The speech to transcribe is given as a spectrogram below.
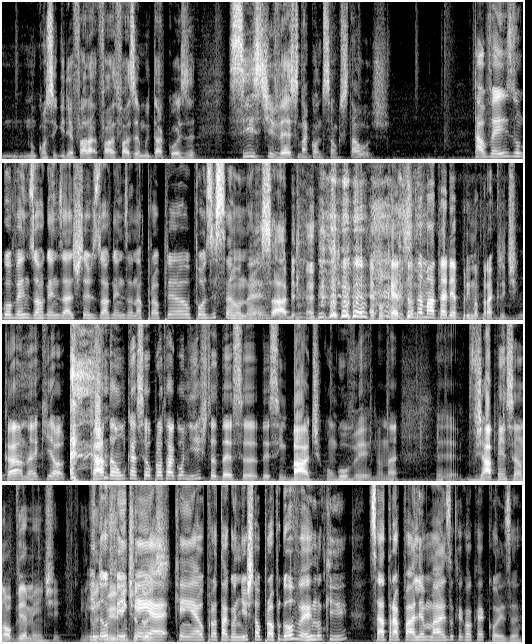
não conseguiria fa fazer muita coisa se estivesse na condição que está hoje. Talvez um governo desorganizado esteja desorganizando a própria oposição, né? Quem sabe, né? é porque é tanta matéria-prima para criticar, né? Que cada um quer ser o protagonista dessa, desse embate com o governo, né? É, já pensando, obviamente, em e 2022. no fim, quem é, quem é o protagonista é o próprio governo que se atrapalha mais do que qualquer coisa.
